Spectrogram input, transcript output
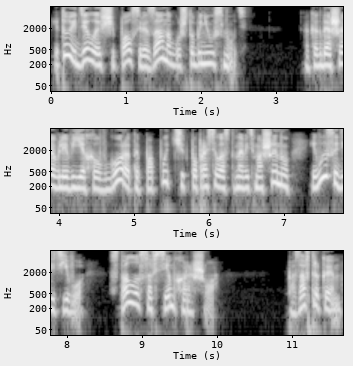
и то и дело щипал себя за ногу, чтобы не уснуть. А когда Шевли въехал в город, и попутчик попросил остановить машину и высадить его, стало совсем хорошо. «Позавтракаем»,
